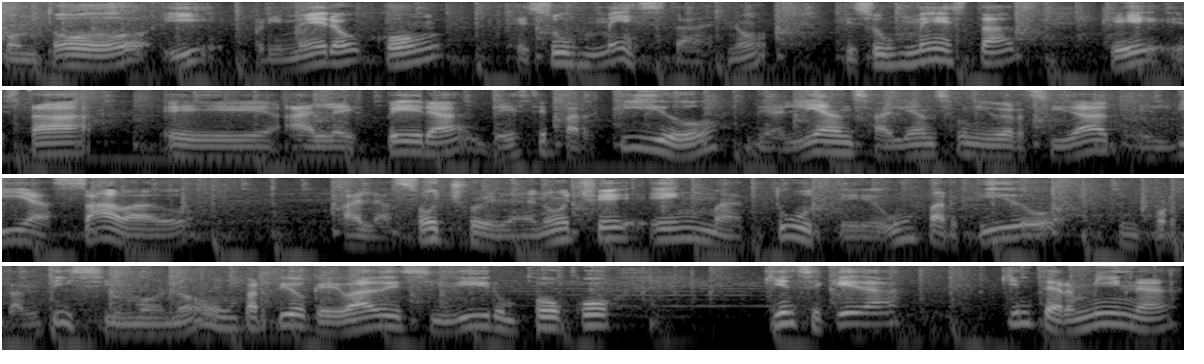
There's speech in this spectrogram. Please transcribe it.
con todo y primero con Jesús Mestas, ¿no? Jesús Mestas que está eh, a la espera de este partido de Alianza, Alianza Universidad, el día sábado a las 8 de la noche en Matute. Un partido importantísimo, ¿no? Un partido que va a decidir un poco quién se queda, quién termina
